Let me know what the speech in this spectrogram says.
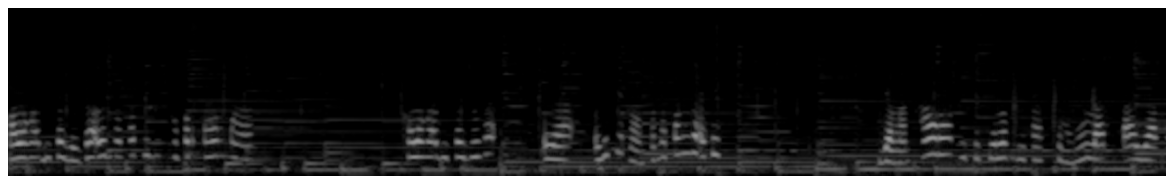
Kalau nggak bisa juga lu nonton di minggu pertama. Kalau nggak bisa juga ya lu nonton apa enggak sih jangan harap itu film bisa sebulan tayang.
